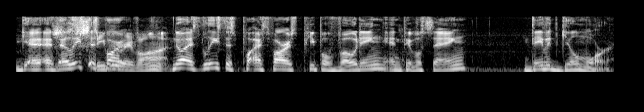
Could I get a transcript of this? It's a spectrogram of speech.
At, at least as far, Ray Vaughan. No, at least as, as far as people voting and people saying, David Gilmour.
